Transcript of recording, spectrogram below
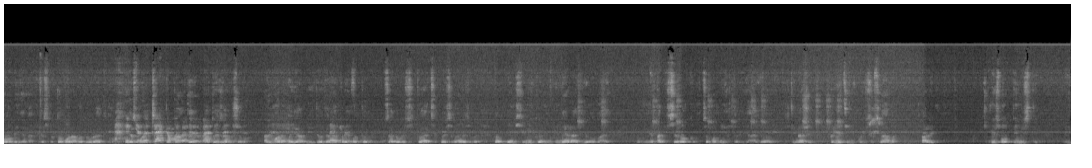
omiljena pjesma, to moramo da uradimo. Jedno čekamo pa, to da uradimo. Pa to je završeno, ali moramo ja video da napravimo to sad u ovoj situaciji koje se nalazimo. Pa ja mislim, niko ne radi ovaj, ne bavi se rokom, samo mi, to i ja i oni, ti naši prijatelji koji su s nama. Ali mi smo optimisti i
